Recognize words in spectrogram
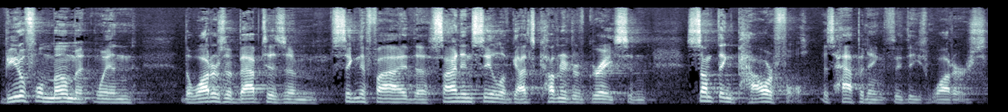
beautiful moment when the waters of baptism signify the sign and seal of God's covenant of grace, and something powerful is happening through these waters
